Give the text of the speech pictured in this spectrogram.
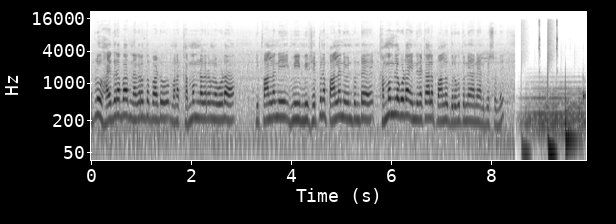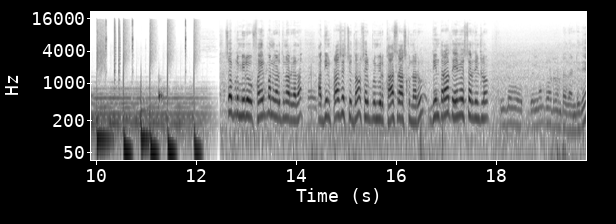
ఇప్పుడు హైదరాబాద్ నగరంతో పాటు మన ఖమ్మం నగరంలో కూడా ఈ పాన్లన్నీ మీ మీరు చెప్పిన పాన్లన్నీ వింటుంటే ఖమ్మంలో కూడా ఇన్ని రకాల పాన్లు దొరుకుతున్నాయని అనిపిస్తుంది. సో ఇప్పుడు మీరు ఫైర్ పాన్ కడుతున్నారు కదా ఆ దీని ప్రాసెస్ చూద్దాం. సరే ఇప్పుడు మీరు కాసు రాసుకున్నారు. దీని తర్వాత ఏం వేస్తారు దీంట్లో? దీంట్లో బెల్గం పౌడర్ ఉంటుందండి ఇది.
